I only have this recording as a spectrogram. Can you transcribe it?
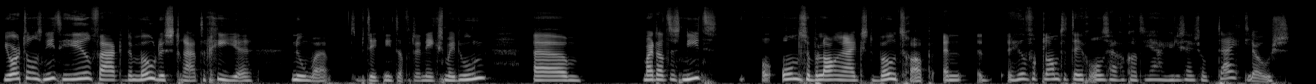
je hoort ons niet heel vaak de modestrategieën noemen. Dat betekent niet dat we er niks mee doen. Um, maar dat is niet onze belangrijkste boodschap. En heel veel klanten tegen ons zeggen ook altijd: ja, jullie zijn zo tijdloos.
